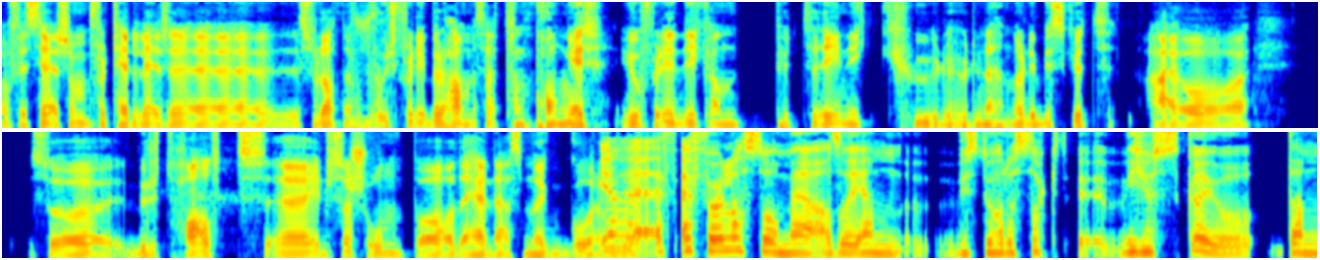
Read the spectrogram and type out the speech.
offiser som forteller eh, soldatene hvorfor de bør ha med seg tamponger, jo fordi de kan putte det inn i kulehullene når de blir skutt, er jo så brutalt eh, illustrasjon på det hele som det går an å bli. jeg, jeg føler så med, altså igjen, hvis du hadde sagt Vi husker jo den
